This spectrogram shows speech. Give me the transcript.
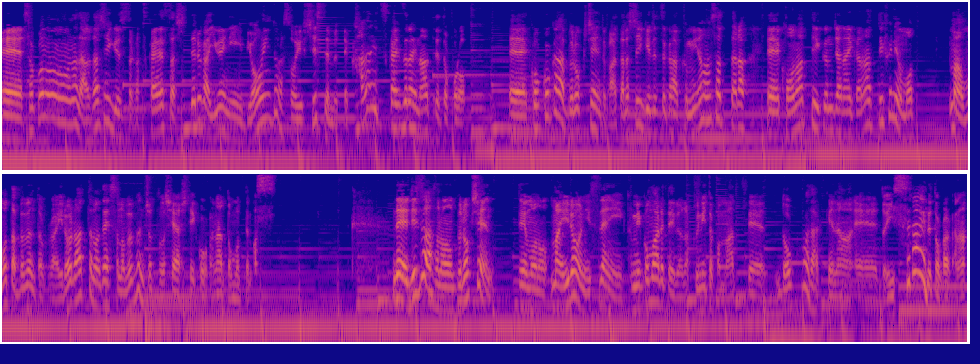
えー、そこの、なんだ、新しい技術とか使いやすさ知ってるがゆえに、病院とかそういうシステムってかなり使いづらいなってところ、えー、ここがブロックチェーンとか新しい技術が組み合わさったら、えー、こうなっていくんじゃないかなっていうふうに思って、まあ思った部分とかがいろいろあったので、その部分ちょっとシェアしていこうかなと思ってます。で、実はそのブロックチェーンっていうもの、まあ、医療にすでに組み込まれているような国とかもあって、どこだっけな、えっ、ー、と、イスラエルとかかな？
